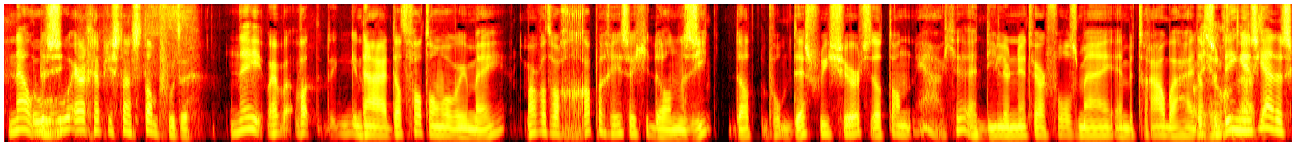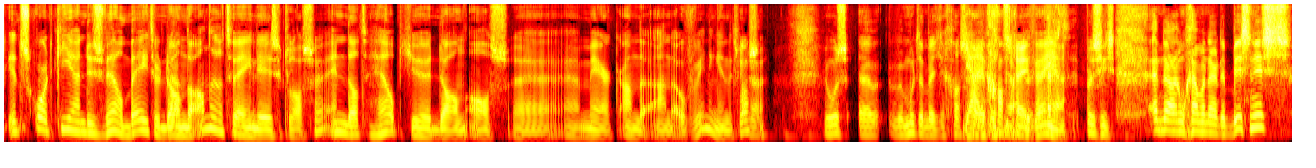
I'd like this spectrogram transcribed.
Nou, Hoe, dus, hoe erg heb je staan stampvoeten? nee, maar wat, nou, dat valt dan wel weer mee. Maar wat wel grappig is, dat je dan ziet dat bijvoorbeeld Desk Research, dat dan, ja, weet je, het dealernetwerk volgens mij en betrouwbaarheid, Oh, dat soort dingen. Is, ja, dus het scoort Kia dus wel beter dan de andere twee in deze klasse. En dat helpt je dan als eh, eh, merk aan de, aan de overwinning in de klasse. Jongens, eh, we moeten een beetje gas Ja, geven. gas geven, ja. Echt, Precies. En daarom gaan we naar de business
